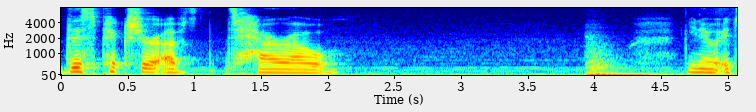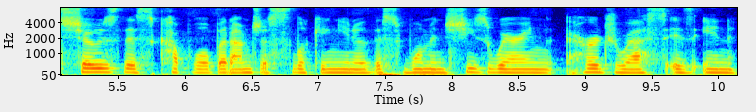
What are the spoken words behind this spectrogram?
this picture of tarot. You know, it shows this couple, but I'm just looking, you know, this woman, she's wearing, her dress is in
